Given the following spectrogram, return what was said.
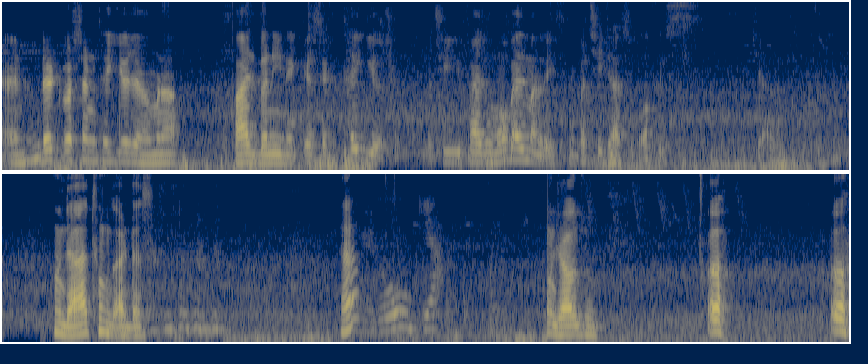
એન્ડ હંડ્રેડ પર્સન્ટ થઈ ગયો છે. હમણાં ફાઇલ બનીને કેસેટ થઈ ગયો છે. પછી ફાઇલ હું મોબાઈલમાં લઈશ ને પછી જાશું ઓફિસ ચાલો. હું દાથું હું કાઢસ હા? હું જાઉં છું. અહ અહ.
